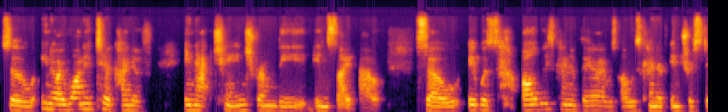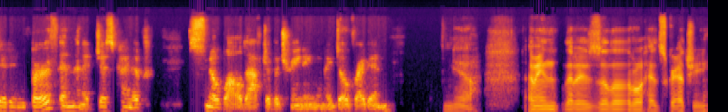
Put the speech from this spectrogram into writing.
So, you know, I wanted to kind of enact change from the inside out. So it was always kind of there. I was always kind of interested in birth. And then it just kind of snowballed after the training and I dove right in. Yeah. I mean, that is a little head scratchy,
